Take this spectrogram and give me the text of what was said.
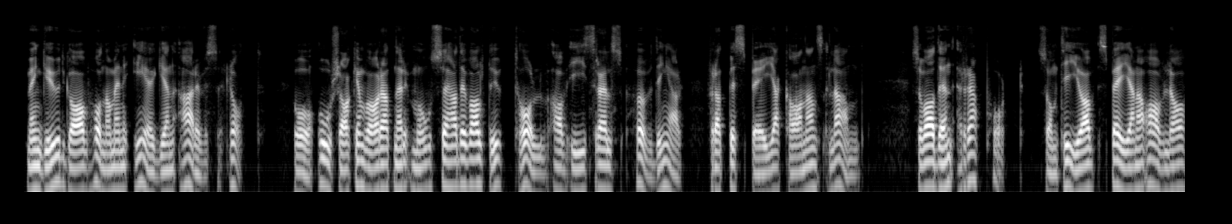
men Gud gav honom en egen arvslott. Och orsaken var att när Mose hade valt ut tolv av Israels hövdingar för att bespeja Kanans land, så var den rapport som tio av spejarna avlade,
